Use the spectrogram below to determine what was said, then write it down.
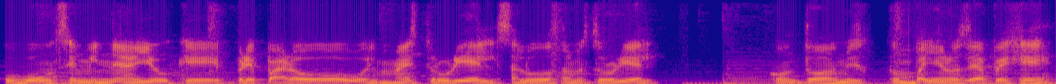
Hubo un seminario que preparó el maestro Uriel, saludos al maestro Uriel, con todos mis compañeros de APG,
